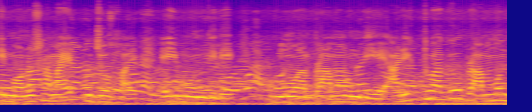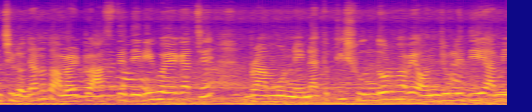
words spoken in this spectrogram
এই মনসা মায়ের পুজো হয় এই মন্দিরে ব্রাহ্মণ দিয়ে। আর একটু আগেও ব্রাহ্মণ ছিল, জানো তো, আমার একটু আসতে দেরি হয়ে গেছে, ব্রাহ্মণ নেই। না তো কি সুন্দরভাবে অঞ্জলি দিয়ে আমি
